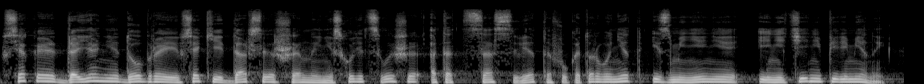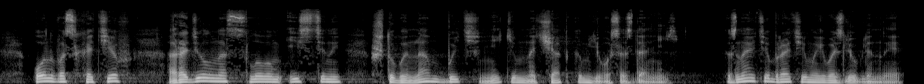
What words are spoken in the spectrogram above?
Всякое даяние доброе и всякий дар совершенный не сходит свыше от Отца светов, у которого нет изменения и ни тени перемены. Он восхотев родил нас словом истины, чтобы нам быть неким начатком его созданий. Знаете, братья мои возлюбленные,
